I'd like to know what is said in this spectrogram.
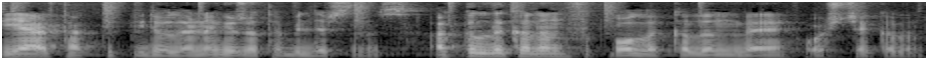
diğer taktik videolarına göz atabilirsiniz. Akıllı kalın, futbolla kalın ve hoşçakalın.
